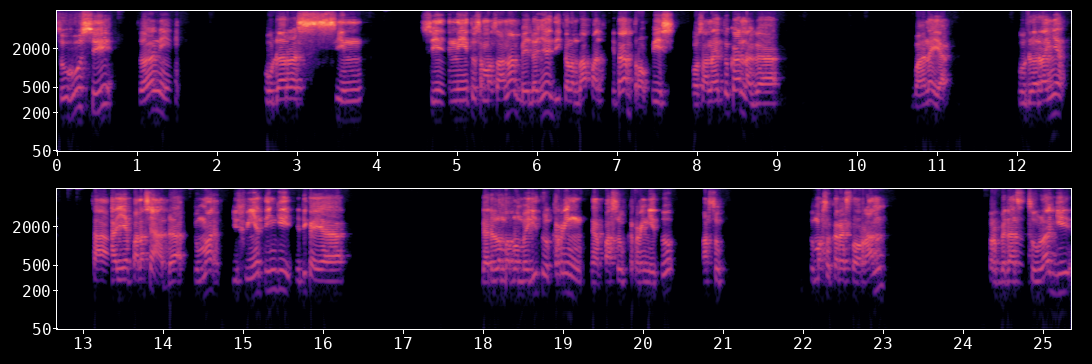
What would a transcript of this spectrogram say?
suhu sih, soalnya nih, udara sin sini itu sama sana bedanya di kelembapan, kita kan tropis, kalau sana itu kan agak gimana ya, udaranya cahaya panasnya ada, cuma UV-nya tinggi, jadi kayak nggak ada lembab-lembab gitu, kering. Nah, pas lu kering itu, masuk lu masuk ke restoran, perbedaan suhu lagi.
